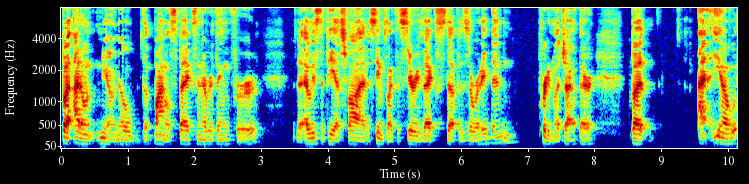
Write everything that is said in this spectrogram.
but i don't you know know the final specs and everything for at least the ps5 it seems like the series x stuff has already been pretty much out there. But i you know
